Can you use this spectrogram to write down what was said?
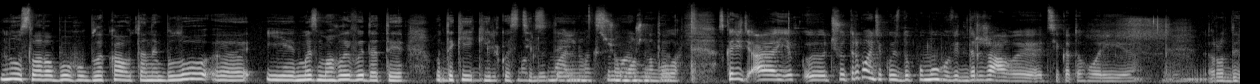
ну слава Богу, блекаута не було, е, і ми змогли видати отакій кількості людей. що можна так. було. Скажіть, а як, е, чи отримують якусь допомогу від держави ці категорії родин?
